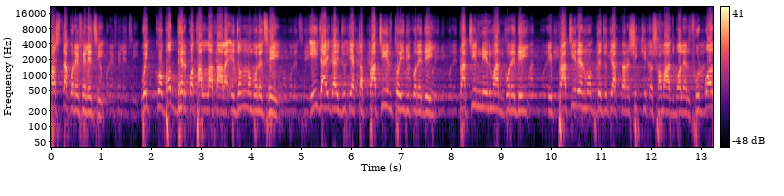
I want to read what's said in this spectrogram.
সস্তা করে ফেলেছি। ঐক্যবদ্ধের কথা আল্লাহ তাআলা এজন্য বলেছে, এই জায়গায় যদি একটা প্রাচীর তৈরি করে দেই, প্রাচীর নির্মাণ করে দেই, এই প্রাচীরের মধ্যে যদি আপনারা শিক্ষিত সমাজ বলেন, ফুটবল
